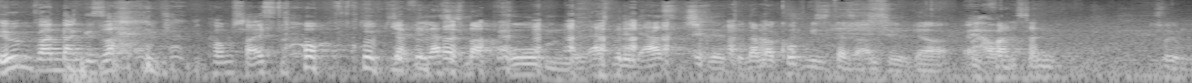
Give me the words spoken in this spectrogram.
irgendwann dann gesagt, komm, scheiß drauf. Ich dachte, lass es mal proben. Erstmal den ersten Schritt und dann mal gucken, wie sich das anfühlt. Ja, Und ja war das dann, Entschuldigung,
